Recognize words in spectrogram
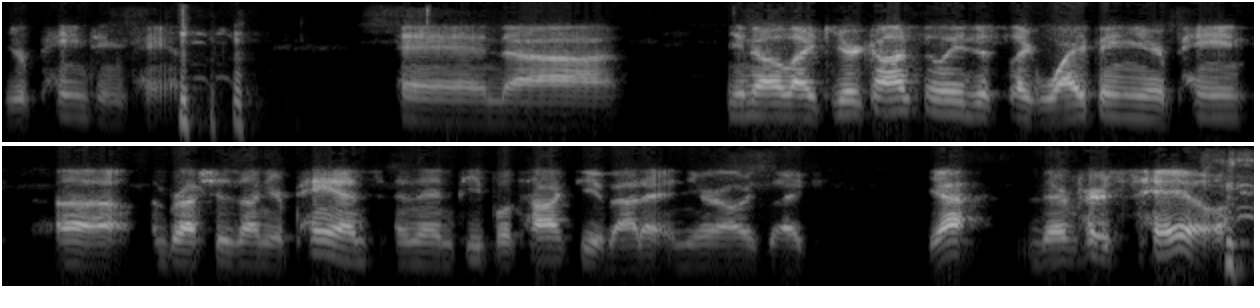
your painting pants, and uh, you know, like you're constantly just like wiping your paint uh, brushes on your pants, and then people talk to you about it, and you're always like, "Yeah, they're for sale,"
